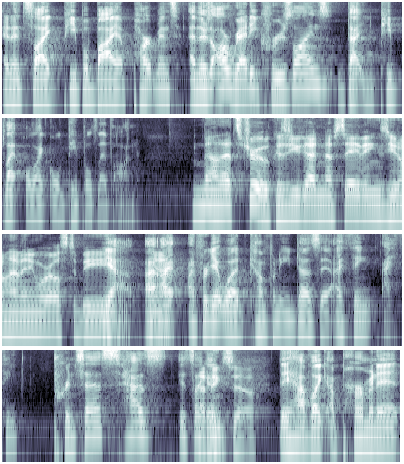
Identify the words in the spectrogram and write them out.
And it's like people buy apartments and there's already cruise lines that people like like old people live on. No, that's true because you got enough savings. You don't have anywhere else to be. Yeah, I, I, I forget what company does it. I think I think Princess has it's like I a- think so. They have like a permanent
